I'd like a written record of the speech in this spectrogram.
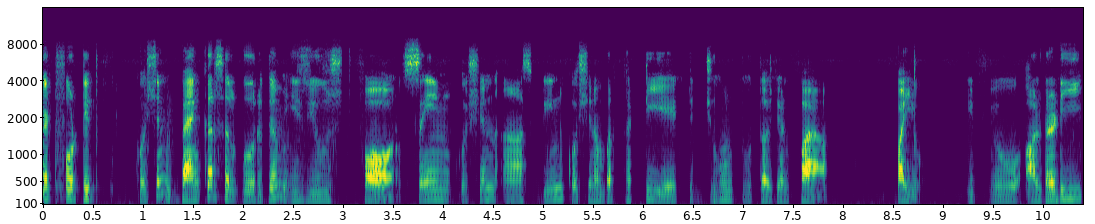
at 40th question banker's algorithm is used for same question asked in question number 38 June 2005 if you already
